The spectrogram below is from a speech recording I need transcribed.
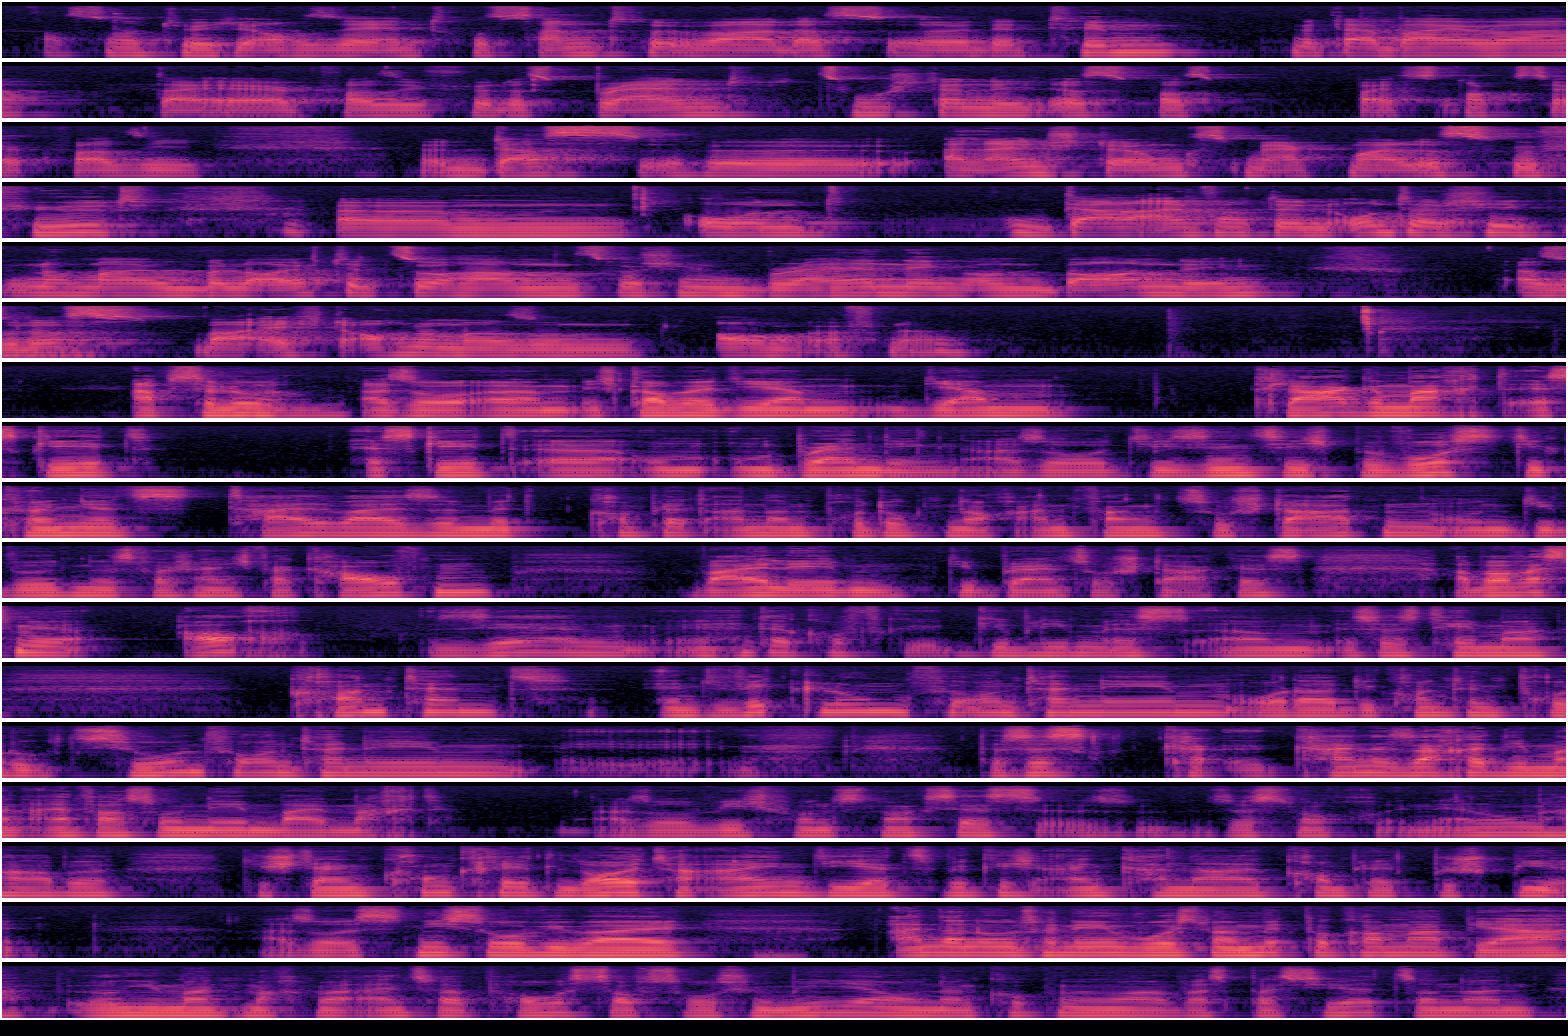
Was natürlich auch sehr interessant war, dass äh, der Tim mit dabei war, da er quasi für das Brand zuständig ist, was bei Snox ja quasi äh, das äh, Alleinstellungsmerkmal ist, gefühlt. Ähm, und da einfach den Unterschied nochmal beleuchtet zu haben zwischen Branding und Bonding. Also das war echt auch nochmal so ein Augenöffner. Absolut. Also ähm, ich glaube, die haben, die haben klar gemacht, es geht, es geht äh, um, um Branding. Also die sind sich bewusst, die können jetzt teilweise mit komplett anderen Produkten auch anfangen zu starten und die würden es wahrscheinlich verkaufen, weil eben die Brand so stark ist. Aber was mir auch sehr im Hinterkopf geblieben ist, ähm, ist das Thema, Content-Entwicklung für Unternehmen oder die Content-Produktion für Unternehmen, das ist keine Sache, die man einfach so nebenbei macht. Also wie ich von Snoxes das noch in Erinnerung habe, die stellen konkret Leute ein, die jetzt wirklich einen Kanal komplett bespielen. Also es ist nicht so wie bei anderen Unternehmen, wo ich es mal mitbekommen habe, ja, irgendjemand macht mal ein, zwei Posts auf Social Media und dann gucken wir mal, was passiert, sondern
